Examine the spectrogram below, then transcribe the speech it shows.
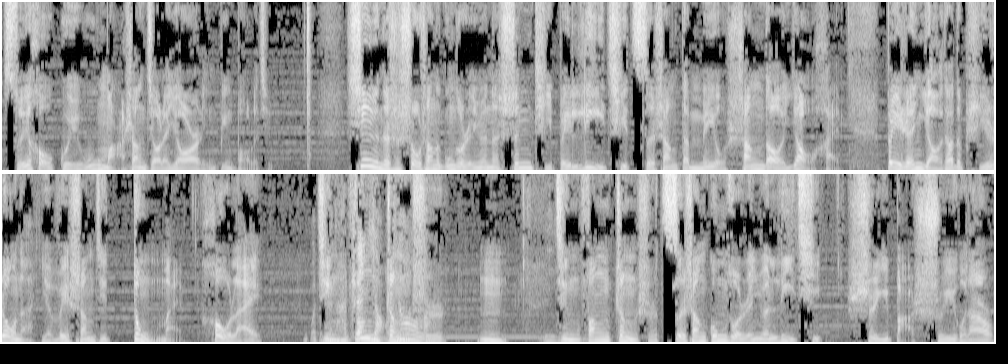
随后，鬼屋马上叫来幺二零，并报了警。幸运的是，受伤的工作人员呢，身体被利器刺伤，但没有伤到要害。被人咬掉的皮肉呢，也未伤及动脉。后来，警方证实，嗯，警方证实刺伤工作人员利器是一把水果刀。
